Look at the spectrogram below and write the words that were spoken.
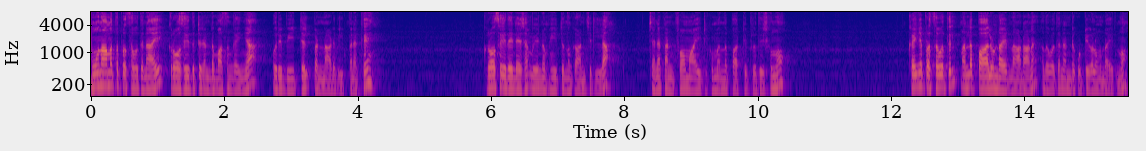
മൂന്നാമത്തെ പ്രസവത്തിനായി ക്രോസ് ചെയ്തിട്ട് രണ്ട് മാസം കഴിഞ്ഞ ഒരു ബീറ്റൽ പെണ്ണാട് വിൽപ്പനക്ക്. ക്രോസ് ചെയ്തതിന് ശേഷം വീണ്ടും ഹീറ്റൊന്നും കാണിച്ചിട്ടില്ല. ചെന കൺഫേം ആയിരിക്കുമെന്ന് പാർട്ടി പ്രതീക്ഷിക്കുന്നു. കഴിഞ്ഞ പ്രസവത്തിൽ നല്ല പാലുണ്ടായിരുന്ന ആടാണ്. അതുപോലെ തന്നെ രണ്ട് കുട്ടികളും ഉണ്ടായിരുന്നു.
